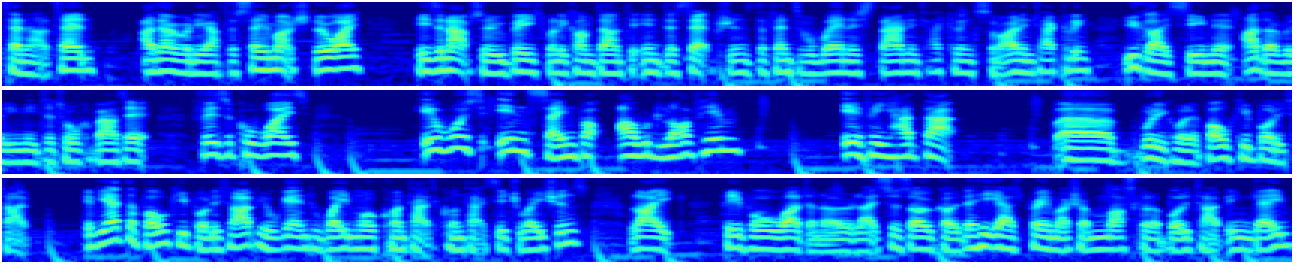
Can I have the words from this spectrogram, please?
10 out of 10. I don't really have to say much, do I? He's an absolute beast when it comes down to interceptions, defensive awareness, standing tackling, sliding tackling. You guys seen it. I don't really need to talk about it. Physical wise, it was insane, but I would love him if he had that, uh, what do you call it, bulky body type. If he had the bulky body type, he'll get into way more contact-to-contact situations. Like people, I don't know, like Sissoko, that he has pretty much a muscular body type in-game.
